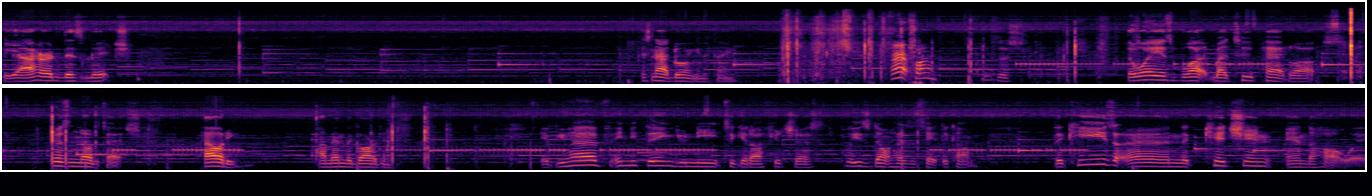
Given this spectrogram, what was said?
Yeah, I heard this glitch. It's not doing anything. Alright, fine. What's this? The way is blocked by two padlocks. Here's a note attached. Howdy. I'm in the garden. If you have anything you need to get off your chest, please don't hesitate to come. The keys are in the kitchen and the hallway.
